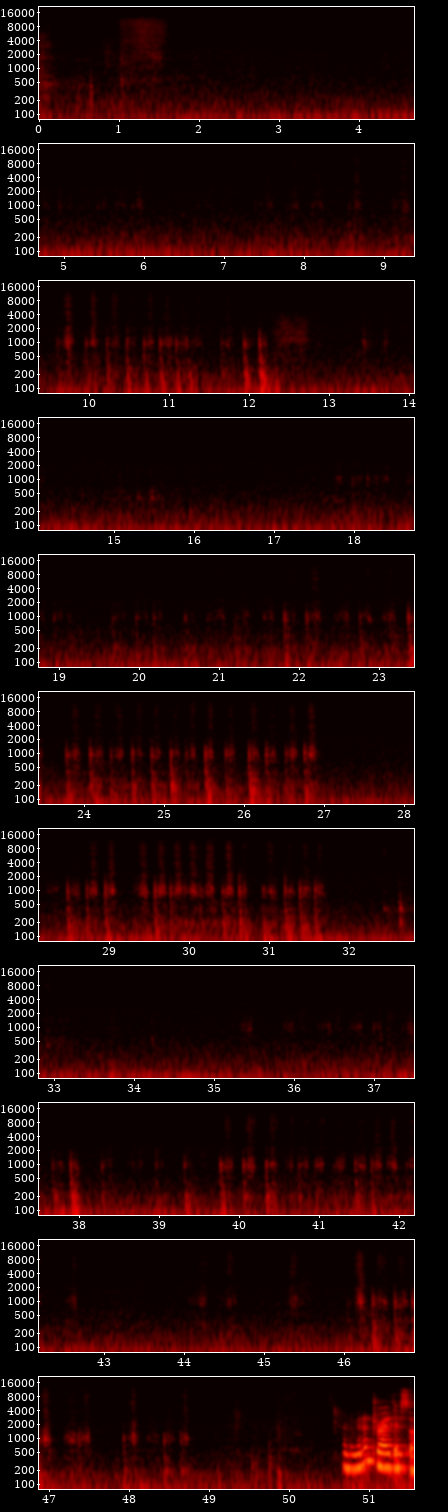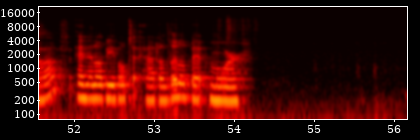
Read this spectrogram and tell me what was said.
And I'm gonna dry this off and then I'll be able to add a little bit more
